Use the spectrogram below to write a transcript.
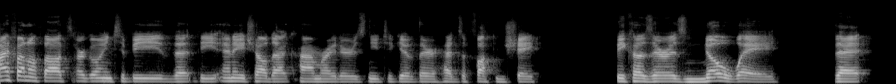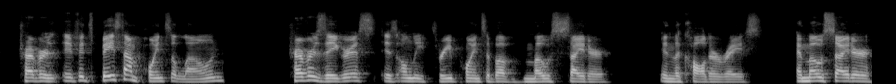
My final thoughts are going to be that the NHL.com writers need to give their heads a fucking shake because there is no way that Trevor, if it's based on points alone, Trevor Zegras is only three points above Mo Seider in the Calder race. And Mo Seider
